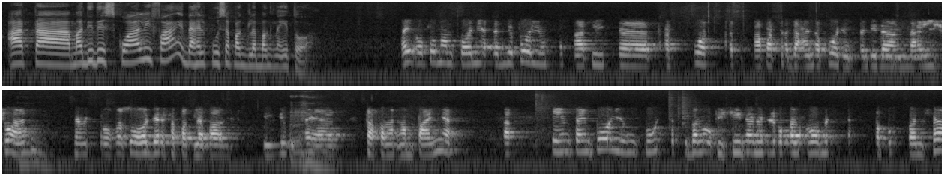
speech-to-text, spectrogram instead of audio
at uh, madidisqualify dahil po sa paglabag na ito? Ay, opo Ma'am Connie, alam niyo po yung ating uh, passport at apat na daan na po yung kanilang na-issuean ng focus order sa paglabag yung, uh, sa pangangampanya. At same time po, yung po, sa ibang opisina ng local government sa bansa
